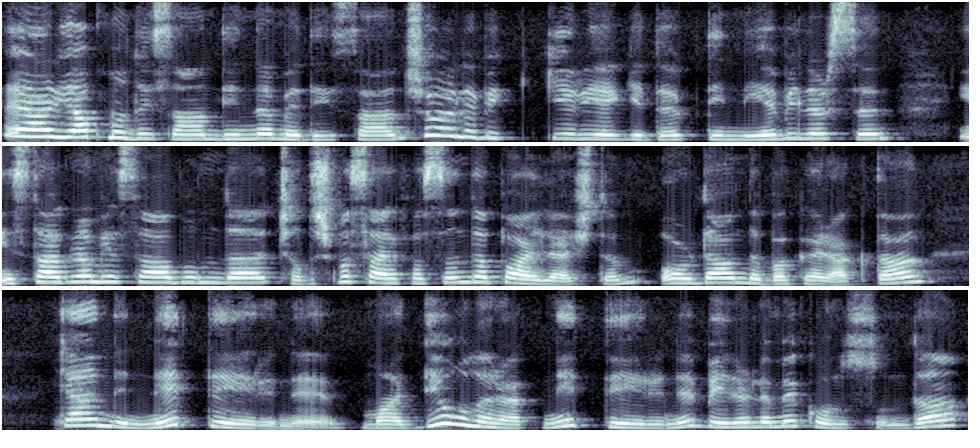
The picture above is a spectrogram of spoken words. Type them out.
Eğer yapmadıysan, dinlemediysen şöyle bir geriye gidip dinleyebilirsin. Instagram hesabımda çalışma sayfasını da paylaştım. Oradan da bakaraktan kendi net değerini, maddi olarak net değerini belirleme konusunda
